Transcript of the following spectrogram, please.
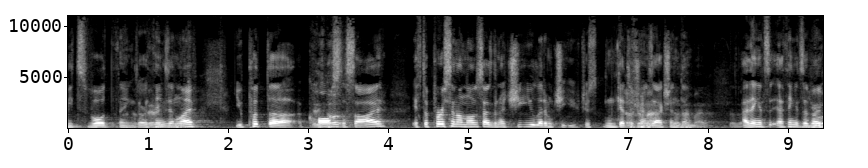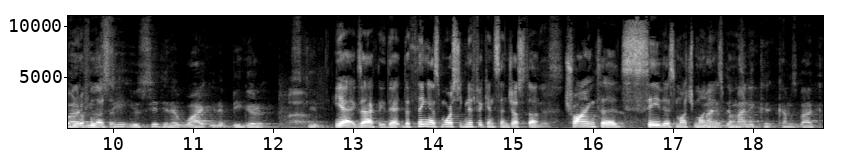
mitzvot things or very things in life, you put the There's cost no- aside. If the person on the other side is going to cheat you, let him cheat you. Just get the transaction matter, done. matter, I think it's I think it's a very you are- beautiful you lesson. See, you sit in a wide, in a bigger scheme. Yeah, exactly. The, the thing has more significance than just uh, Yes. trying to save as much money Money- as the possible. money c- comes back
